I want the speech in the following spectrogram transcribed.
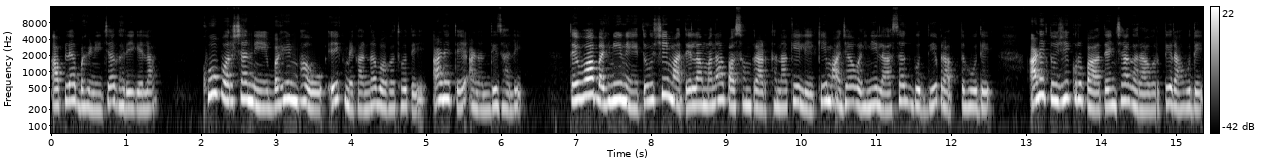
आपल्या बहिणीच्या घरी गेला. खूप वर्षांनी बहीण भाऊ एकमेकांना बघत होते आणि ते आनंदी झाले. तेव्हा बहिणीने तुळशी मातेला मनापासून प्रार्थना केली की माझ्या वहिनीला सद्बुद्धी प्राप्त होऊ दे आणि तुझी कृपा त्यांच्या घरावरती राहू दे.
